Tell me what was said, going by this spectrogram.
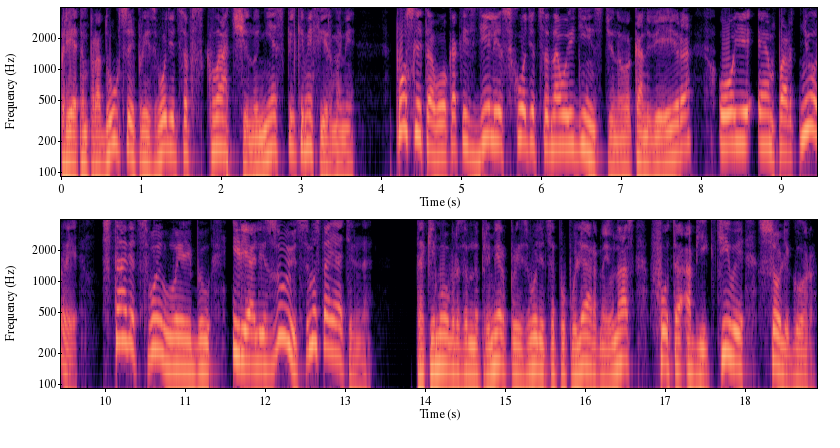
При этом продукция производится в складчину несколькими фирмами – После того, как изделия сходятся на у единственного конвейера, ОЕМ-партнеры ставят свой лейбл и реализуют самостоятельно. Таким образом, например, производятся популярные у нас фотообъективы Солигор,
